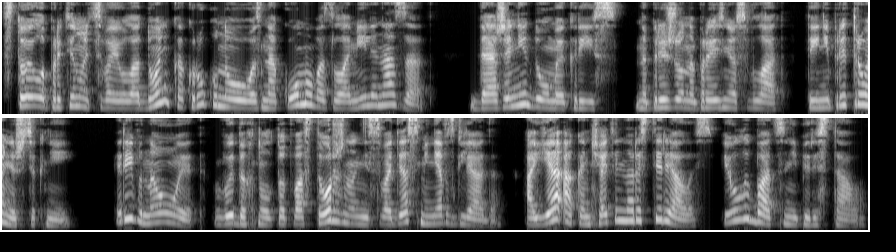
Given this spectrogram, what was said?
Стоило протянуть свою ладонь, как руку нового знакомого заломили назад. «Даже не думай, Крис», – напряженно произнес Влад. «Ты не притронешься к ней». «Ревнует», – выдохнул тот восторженно, не сводя с меня взгляда. А я окончательно растерялась и улыбаться не перестала.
